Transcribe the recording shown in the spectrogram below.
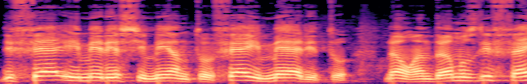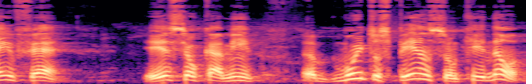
de fé e merecimento, fé e mérito. Não, andamos de fé em fé. Esse é o caminho. Eh, muitos pensam que, não,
